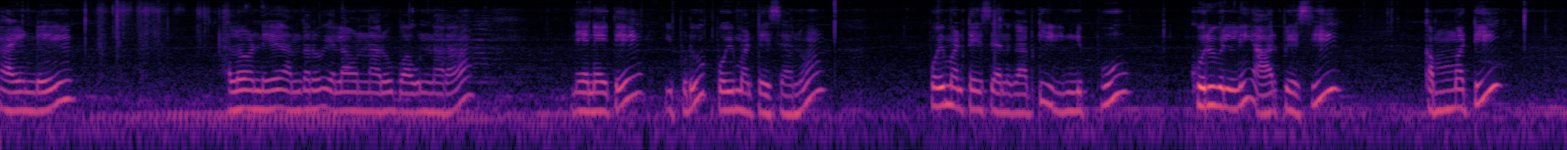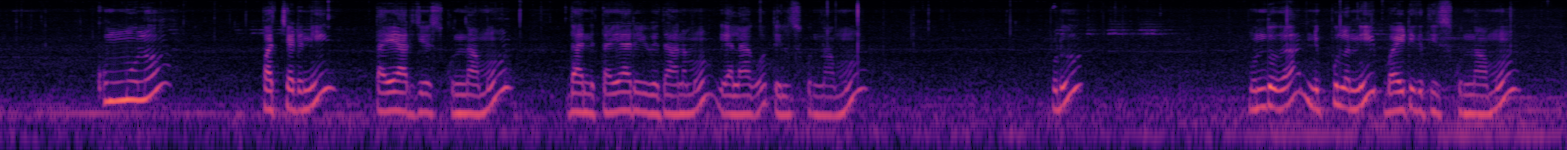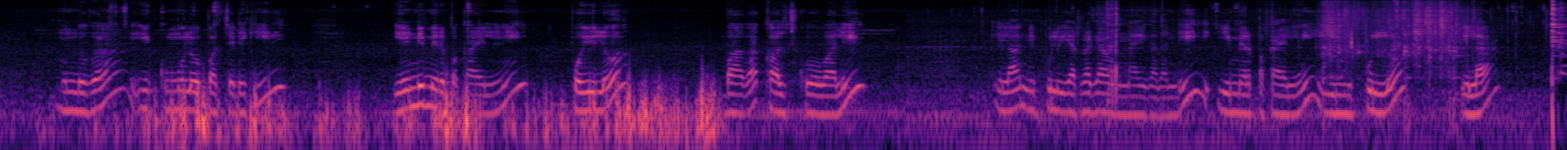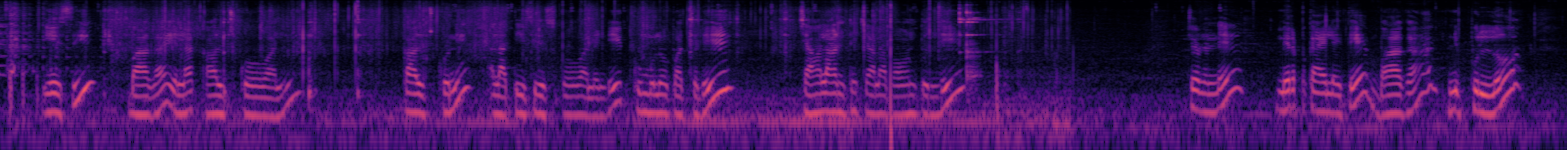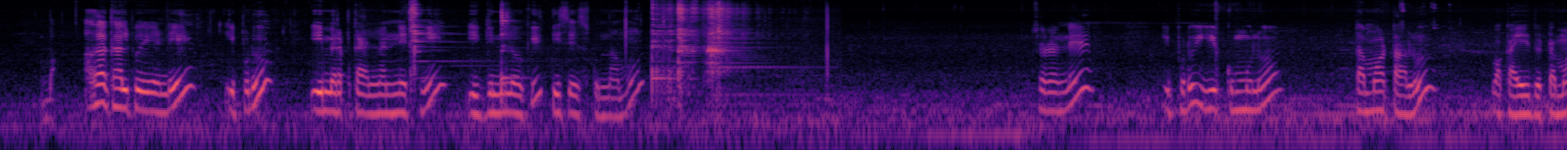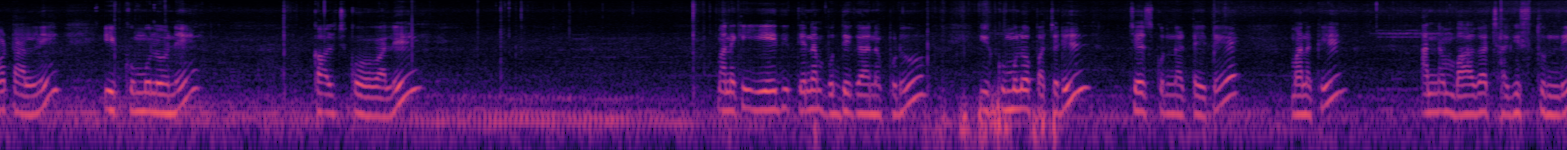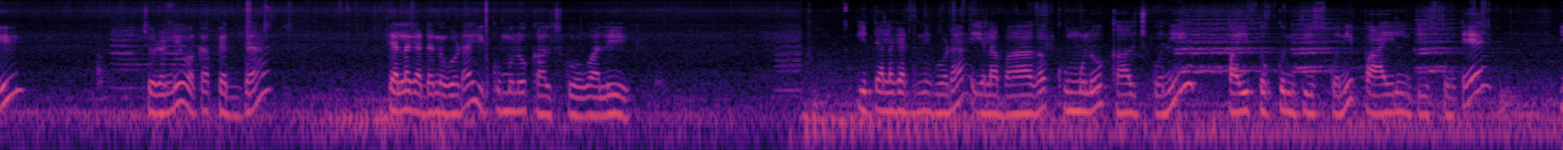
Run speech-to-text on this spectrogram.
Hi అండి. Hello అండి అందరూ ఎలా ఉన్నారు? బాగున్నారా? నేనైతే ఇప్పుడు పొయ్యి మంటేశాను. పొయ్యి మంటేశాను కాబట్టి ఈ నిప్పు కురువుల్ని ఆర్పేసి కమ్మటి కుమ్ములో పచ్చడిని తయారు చేసుకుందాము. దాని తయారీ విధానము ఎలాగో తెలుసుకుందాము. ఇప్పుడు ముందుగా నిప్పులన్నీ బయటికి తీసుకుందాము. ముందుగా ఈ కుమ్ములో పచ్చడికి ఎండిమిరపకాయల్ని పొయ్యిలో బాగా కాల్చుకోవాలి. ఇలా నిప్పులు ఎర్రగా ఉన్నాయి కదండి. ఈ మిరపకాయల్ని ఈ నిప్పుల్లో ఇలా వేసి బాగా ఇలా కాల్చుకోవాలి. కాల్చుకొని అలా తీసేసుకోవాలండి. కుమ్ములో పచ్చడి చాలా అంటే చాలా బాగుంటుంది. చూడండి. మిరపకాయలు అయితే బాగా నిప్పుల్లో బాగా కలిపివేయండి ఇప్పుడు ఈ మిరపకాయలన్నిటినీ ఈ గిన్నెలోకి తీసేసుకుందాము. చూడండి. ఇప్పుడు ఈ కుమ్ములో టమోటాలు ఒక ఐదు టమోటాలని ఈ కుమ్ములోనే కాల్చుకోవాలి. మనకి ఏది తిన బుద్ధి కానప్పుడు ఈ కుమ్ములో పచ్చడి చేసుకున్నట్టయితే మనకి అన్నం బాగా చగిస్తుంది. చూడండి ఒక పెద్ద తెల్లగడ్డను కూడా ఈ కుమ్ములో కాల్చుకోవాలి. ఈ తెల్లగడ్డని కూడా ఇలా బాగా కుమ్ములో కాల్చుకొని పై తొక్కుని తీసుకొని పాయల్ని తీసుకుంటే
